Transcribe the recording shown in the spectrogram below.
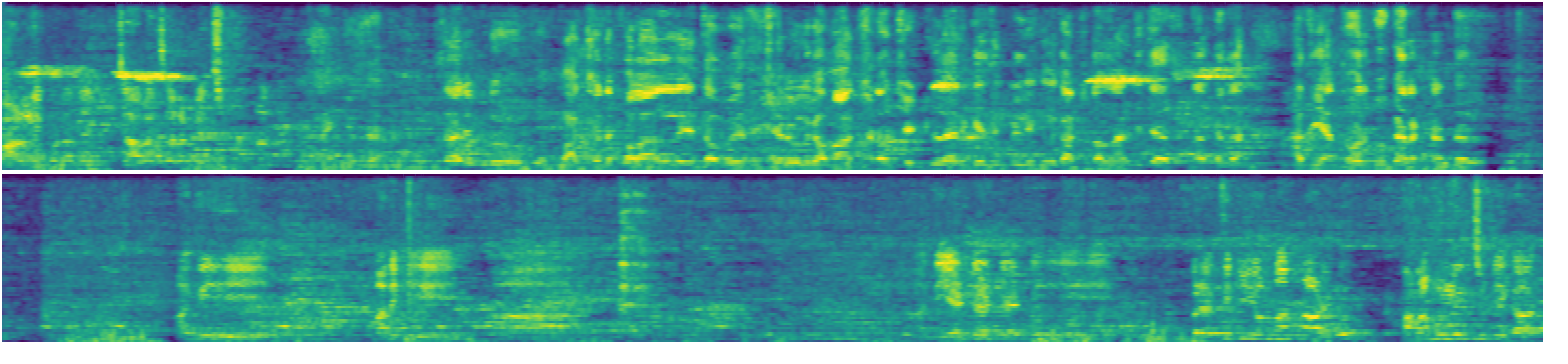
వాళ్ళని కూడా నేను చాలా చాలా మెచ్చుకుంటున్నాను. థ్యాంక్ యూ సార్ సార్ ఇప్పుడు పచ్చడి పొలాలని తవ్వేసి చెరువులుగా మార్చడం చెట్లు నరికేసి బిల్డింగ్లు కట్టడం లాంటివి చేస్తున్నారు కదా అది ఎంతవరకు కరెక్ట్ అంటారు? అది మనకి అది ఏంటంటే బ్రతికి ఉన్నన్నాళ్ళు ఫలములించుటే కాక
